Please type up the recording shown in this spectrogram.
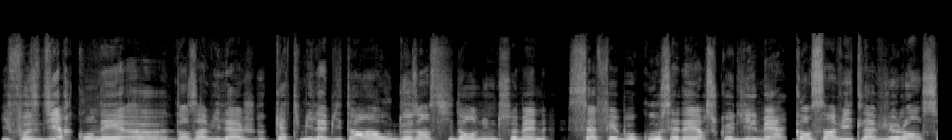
Il faut se dire qu'on est dans un village de 4000 habitants, hein, où deux incidents en une semaine, ça fait beaucoup. C'est d'ailleurs ce que dit le maire. Quand s'invite la violence,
